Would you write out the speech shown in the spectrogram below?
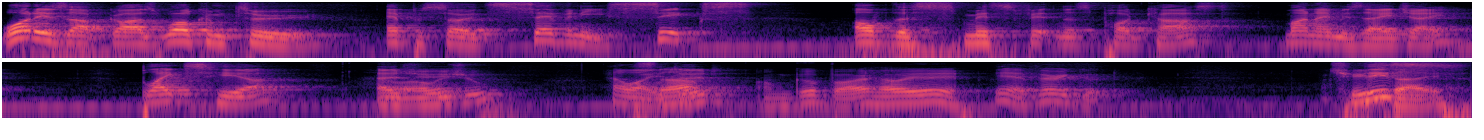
What is up, guys? Welcome to episode 76 of the Smiths Fitness Podcast. My name is AJ. Blake's here, as Hello. usual. How are What's you, up? dude? I'm good, bro. How are you? Yeah, very good. Tuesday. This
